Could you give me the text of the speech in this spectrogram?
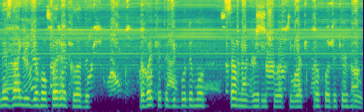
не Uh, знаю його in some kind of переклад. free roaming Давайте тоді будемо самі вирішувати, як проходити гру.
